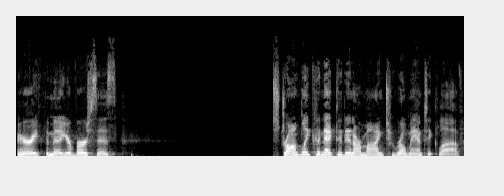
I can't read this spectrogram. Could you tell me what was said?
very familiar verses, strongly connected in our mind to romantic love.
